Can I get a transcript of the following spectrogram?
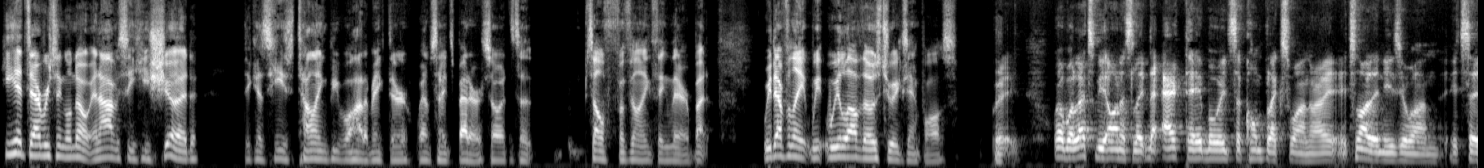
he hits every single note. And obviously he should because he's telling people how to make their websites better. So it's a self-fulfilling thing there. But we definitely we, we love those two examples. Great. Well, but let's be honest. Like the Airtable, it's a complex one, right? It's not an easy one. It's a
